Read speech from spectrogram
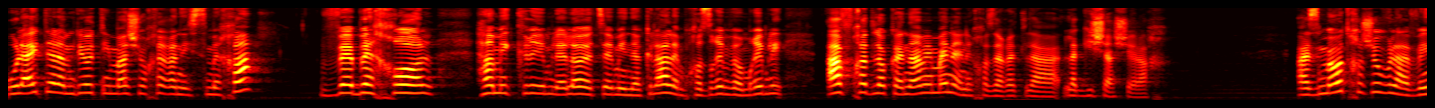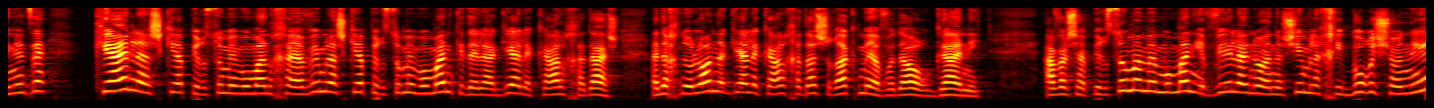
אולי תלמדי אותי משהו אחר, אני שמחה ובכל המקרים ללא יוצא מן הכלל הם חוזרים ואומרים לי אף אחד לא קנה ממני, אני חוזרת לגישה שלך. אז מאוד חשוב להבין את זה. כן להשקיע פרסום ממומן, חייבים להשקיע פרסום ממומן כדי להגיע לקהל חדש. אנחנו לא נגיע לקהל חדש רק מעבודה אורגנית, אבל שהפרסום הממומן יביא אלינו אנשים לחיבור ראשוני,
